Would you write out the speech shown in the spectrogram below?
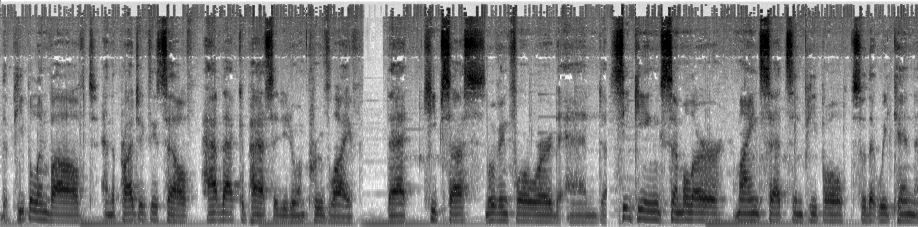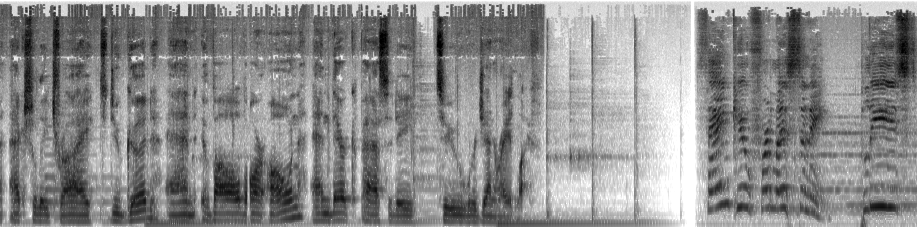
the people involved and the project itself have that capacity to improve life that keeps us moving forward and uh, seeking similar mindsets in people so that we can actually try to do good and evolve our own and their capacity to regenerate life. Thank you for listening. Please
